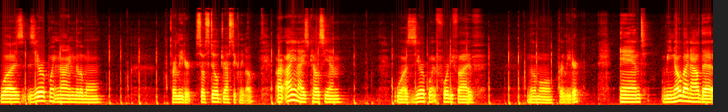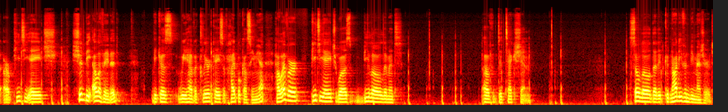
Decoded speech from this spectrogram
was 0.9 millimole per liter, so still drastically low. Our ionized calcium was 0.45 millimole per liter. And we know by now that our PTH should be elevated because we have a clear case of hypocalcemia. However, PTH was below limit of detection. So low that it could not even be measured.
